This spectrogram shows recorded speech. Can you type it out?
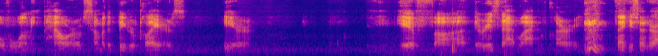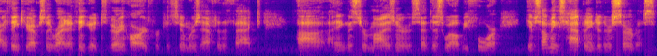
overwhelming power of some of the bigger players here if uh, there is that lack of clarity? Thank you, Senator. I think you're absolutely right. I think it's very hard for consumers after the fact. Uh, I think Mr. Misener said this well before. If something's happening to their service,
